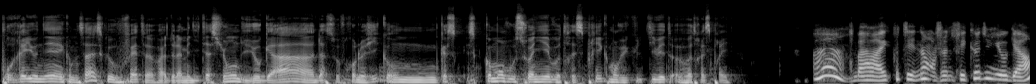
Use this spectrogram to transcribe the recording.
pour rayonner comme ça, est-ce que vous faites de la méditation, du yoga, de la sophrologie? Comment vous soignez votre esprit? Comment vous cultivez votre esprit? Ah, bah écoutez, non, je ne fais que du yoga.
